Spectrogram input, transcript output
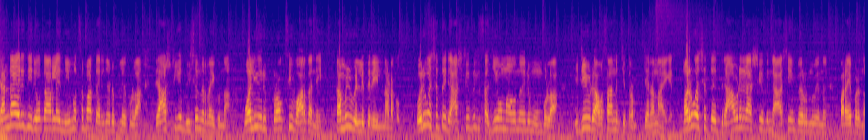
രണ്ടായിരത്തി ഇരുപത്തി ആറിലെ നിയമസഭാ തെരഞ്ഞെടുപ്പിലേക്കുള്ള രാഷ്ട്രീയ ദിശ നിർണയിക്കുന്ന വലിയൊരു പ്രോക്സി വാർ തന്നെ തമിഴ് വെള്ളിത്തിരയിൽ നടക്കും. ഒരു വശത്ത് രാഷ്ട്രീയത്തിൽ സജീവമാകുന്നതിന് മുമ്പുള്ള വിജയുടെ അവസാന ചിത്രം ജനനായകൻ. മറുവശത്ത് ദ്രാവിഡ രാഷ്ട്രീയത്തിന്റെ ആശയം പേറുന്നു എന്ന് പറയപ്പെടുന്ന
